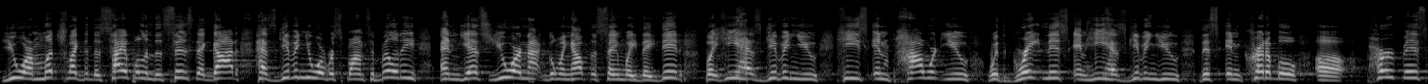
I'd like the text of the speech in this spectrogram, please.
you are much like the disciple in the sense that God has given you a responsibility. And yes, you are not going out the same way they did, but He has given you, He's empowered you with greatness, and He has given you this incredible uh, purpose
